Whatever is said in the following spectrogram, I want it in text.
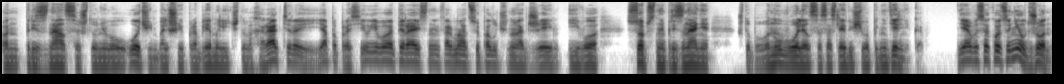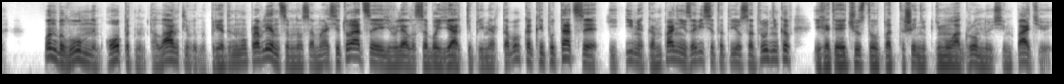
Он признался, что у него очень большие проблемы личного характера, и я попросил его, опираясь на информацию, полученную от Джейн, и его собственное признание – чтобы он уволился со следующего понедельника. Я высоко ценил Джона. Он был умным, опытным, талантливым и преданным управленцем, но сама ситуация являла собой яркий пример того, как репутация и имя компании зависят от ее сотрудников, и хотя я чувствовал по отношению к нему огромную симпатию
